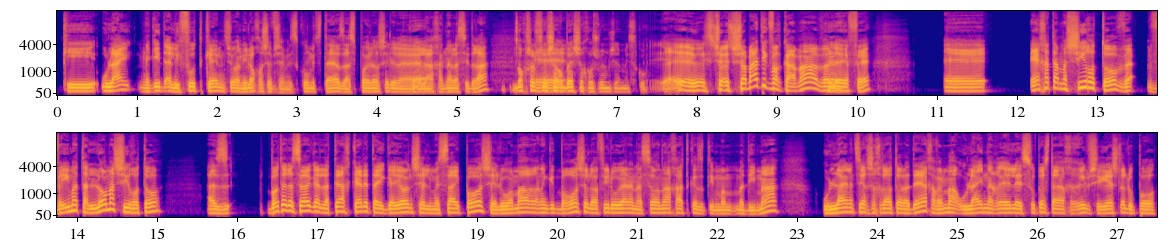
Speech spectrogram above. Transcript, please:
כי אולי נגיד אליפות כן שוב אני לא חושב שהם יזכו מצטער זה הספוילר שלי כן. להכנה לסדרה לא חושב שיש אה, הרבה שחושבים שהם יזכו. אה, שמעתי כבר כמה אבל כן. יפה. אה, איך אתה משאיר אותו, ואם אתה לא משאיר אותו, אז בוא תנסה רגע לנתח כאלה את ההיגיון של מסאי פה, של הוא אמר נגיד בראש שלו אפילו יאללה נעשה עונה אחת כזאת מדהימה, אולי נצליח לשכנע אותו לדרך, אבל מה, אולי נראה לסופרסטאר אחרים שיש לנו פה,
